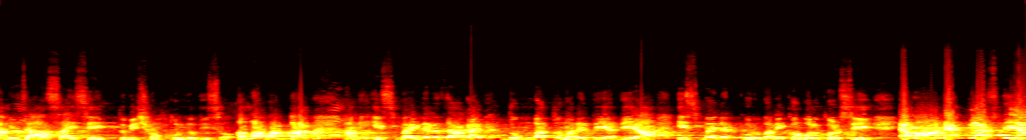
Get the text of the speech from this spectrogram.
আমি যা চাইছি তুমি সম্পূর্ণ দিছো। আল্লাহ আকবার। আমি ইসমাইলের জায়গায় দুম্বা তোমারে দিয়া দিয়া ইসমাইলের কোরবানি কবুল করছি। এমন এক ক্লাস দিয়া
